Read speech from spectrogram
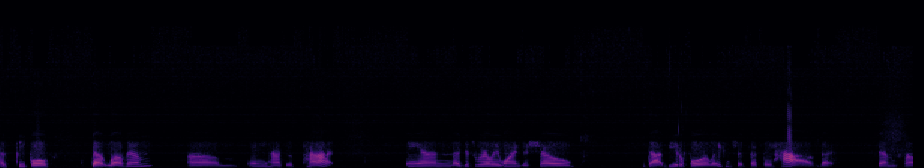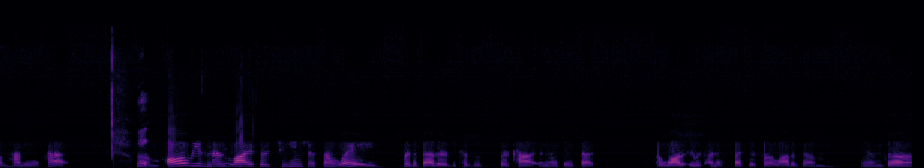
has people that love him, um, and he has his cat. And I just really wanted to show that beautiful relationship that they have that stemmed from having a cat. Well- um, all these men's lives have changed in some way for the better because of their cat, and I think that a lot. It was unexpected for a lot of them, and uh,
